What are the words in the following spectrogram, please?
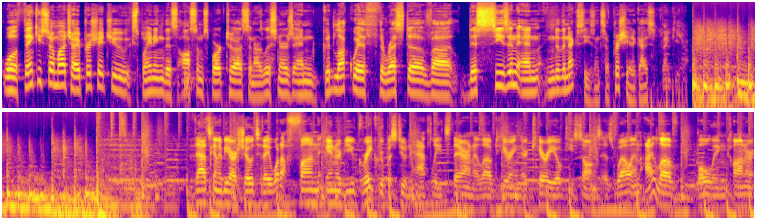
Well, thank you so much. I appreciate you explaining this awesome sport to us and our listeners, and good luck with the rest of uh, this season and into the next season. So appreciate it, guys. Thank you. That's going to be our show today. What a fun interview. Great group of student athletes there, and I loved hearing their karaoke songs as well. And I love bowling, Conor.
